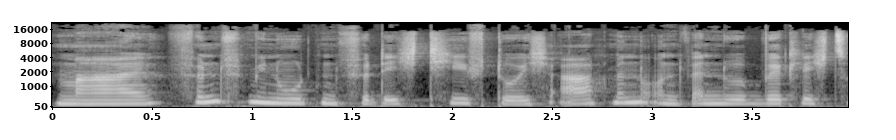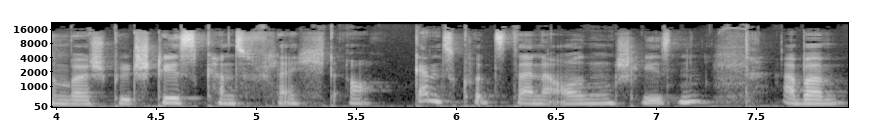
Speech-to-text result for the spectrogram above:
mal fünf Minuten für dich tief durchatmen. Und wenn du wirklich zum Beispiel stehst, kannst du vielleicht auch ganz kurz deine Augen schließen. Aber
